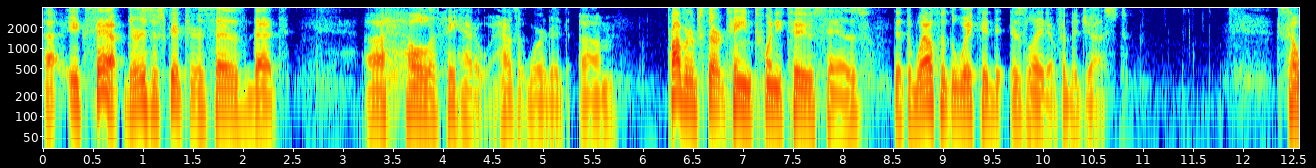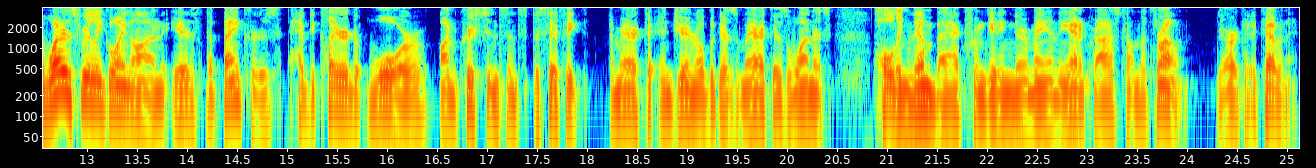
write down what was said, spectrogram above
Uh, except there is a scripture that says that, uh, oh, let's see, how do, how's it worded? Um, Proverbs thirteen twenty two says that the wealth of the wicked is laid up for the just. So, what is really going on is the bankers have declared war on Christians in specific, America in general, because America is one that's holding them back from getting their man, the Antichrist, on the throne, the Ark of the Covenant.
